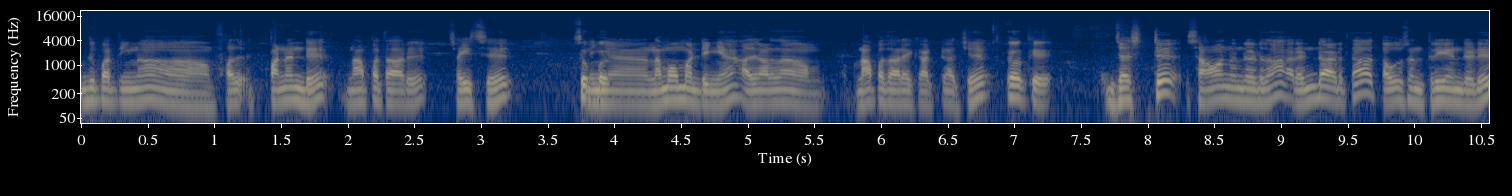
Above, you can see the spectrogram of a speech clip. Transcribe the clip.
இது பார்த்தீங்கன்னா பது பன்னெண்டு நாற்பத்தாறு சைஸு. நீங்கள் நம்ப மாட்டீங்க. அதனால தான் நாற்பத்தாறே கட்டாச்சு ஓகே. ஜஸ்ட்டு செவன் ஹண்ட்ரட் தான். ரெண்டு அடுத்தா தௌசண்ட் த்ரீ ஹண்ட்ரடு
